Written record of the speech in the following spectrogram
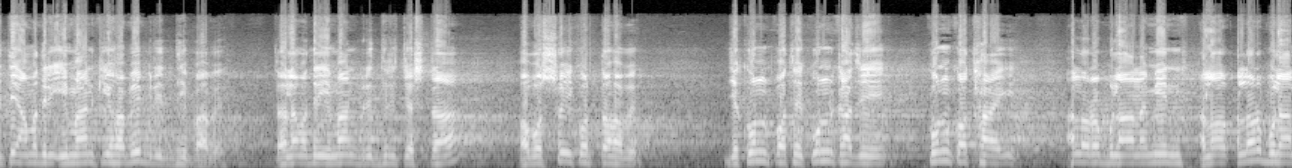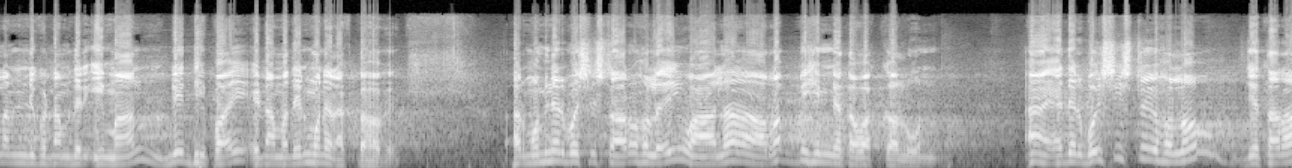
এতে আমাদের ইমান কি হবে? বৃদ্ধি পাবে। তাহলে আমাদের ইমান বৃদ্ধির চেষ্টা অবশ্যই করতে হবে। যে কোন পথে কোন কাজে কোন কথায় আল্লাহ রব্বুল আলমিন, আল্লাহ আল্লাহ রব্বুল আলমিন নিকট আমাদের ইমান বৃদ্ধি পায়, এটা আমাদের মনে রাখতে হবে। আর মমিনের বৈশিষ্ট্য আরও হলো এই আলা রব্বিহিম ইয়াতাওয়াক্কালুন। হ্যাঁ এদের বৈশিষ্ট্যই হলো যে তারা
